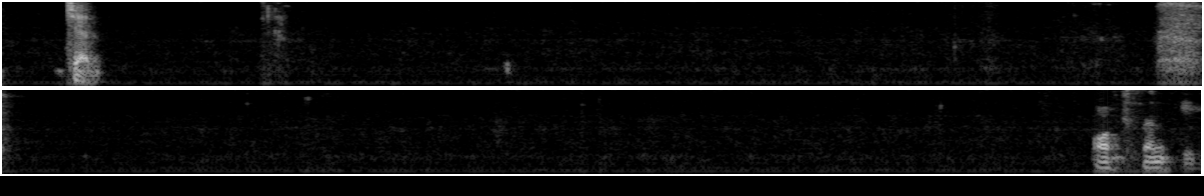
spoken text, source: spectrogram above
चल। Option A.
